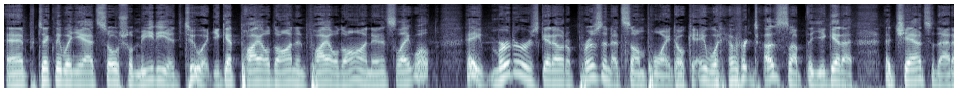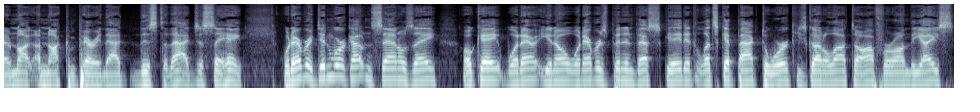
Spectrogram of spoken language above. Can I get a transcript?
and particularly when you add social media to it, you get piled on and piled on, and it's like, well, hey, murderers get out of prison at some point, okay? Whatever does something, you get a, a chance of that. I'm not I'm not comparing that this to that. Just say, hey, whatever it didn't work out in San Jose, okay, whatever you know, whatever's been investigated, let's get back to work. He's got a lot to offer on the ice.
